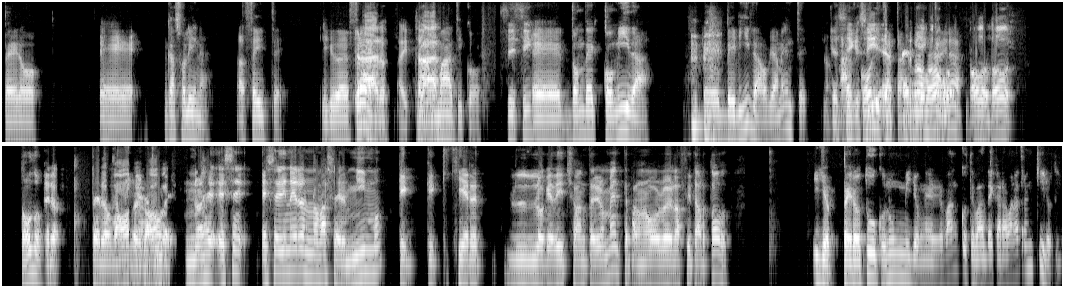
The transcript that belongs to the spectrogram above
pero eh, gasolina, aceite, líquido de freno, Claro, Ahí está. neumático, sí, sí. eh, donde comida, eh, bebida, obviamente, Que sí, que sí, el perro, todo, todo, todo. Pero, pero vamos a ver, vamos a ver. No es, ese, ese dinero no va a ser el mismo que, que quiere lo que he dicho anteriormente, para no volver a citar todo. Y yo, pero tú con un millón en el banco te vas de caravana tranquilo, tío.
